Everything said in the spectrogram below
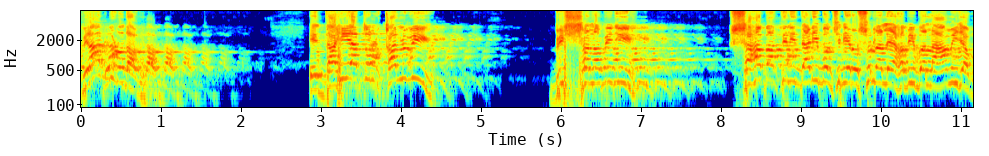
বিরাট বড় দামি। এই দাহিয়াতুল কালবি, বিশ্ব নবীজি, সাহাবা তিনি দাঁড়িয়ে বলছেন এ রসুল আল্লাহ হাবিব আল্লাহ আমি যাব।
